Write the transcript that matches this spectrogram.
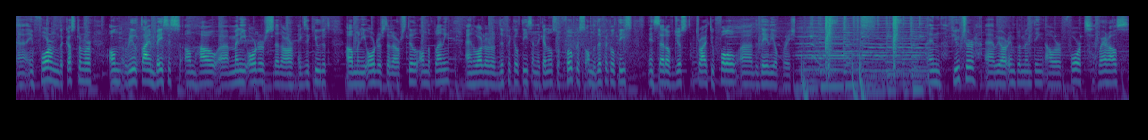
uh, inform the customer on real-time basis on how uh, many orders that are executed, how many orders that are still on the planning and what are the difficulties and they can also focus on the difficulties instead of just try to follow uh, the daily operation. In future uh, we are implementing our fourth warehouse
